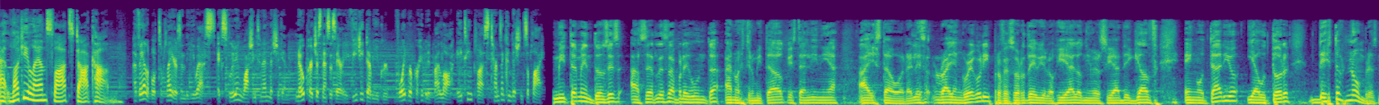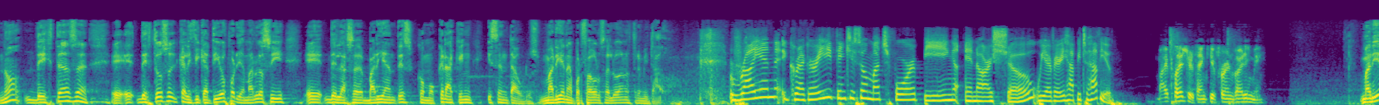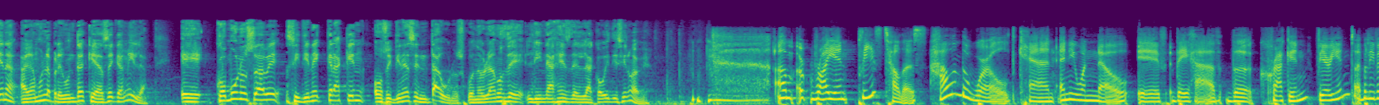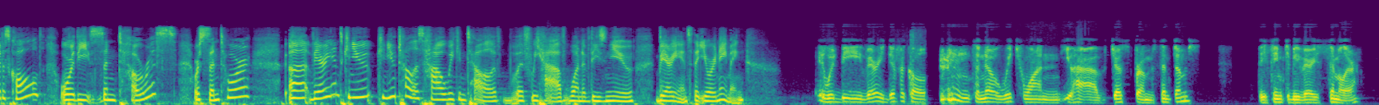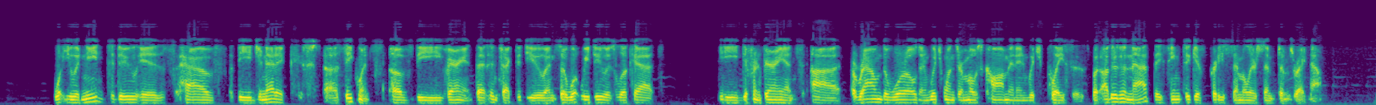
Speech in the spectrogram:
at LuckyLandSlots.com. Available to players in the U.S., excluding Washington and Michigan. No purchase necessary. VGW Group. Void or prohibited by law. 18 plus. Terms and conditions apply. Permítame entonces hacerle esa pregunta a nuestro invitado que está en línea a esta hora. Él es Ryan Gregory, profesor de biología de la Universidad de Guelph en Ontario y autor de estos nombres, ¿no? De estas, eh, eh, de estos calificativos, por llamarlo así, eh, de las eh, variantes como Kraken y Centaurus. Mariana, por favor, saluda a nuestro invitado. Ryan Gregory, thank you so much for being in our show. We are very happy to have you. My pleasure. Thank you for inviting me. Mariana, hagamos la pregunta que hace Camila. Eh, ¿Cómo uno sabe si tiene Kraken o si tiene Centaurus cuando hablamos de linajes de la COVID-19? Um, Ryan, please tell us how in the world can anyone know if they have the Kraken variant, I believe it is called, or the Centaurus or Centaur uh, variant? Can you can you tell us how we can tell if if we have one of these new variants that you are naming? It would be very difficult to know which one you have just from symptoms. They seem to be very similar. What you would need to do is have the genetic uh, sequence of the variant that infected you. And so what we do is look at the different variants uh, around the world and which ones are most common in which places. But other than that, they seem to give pretty similar symptoms right now.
